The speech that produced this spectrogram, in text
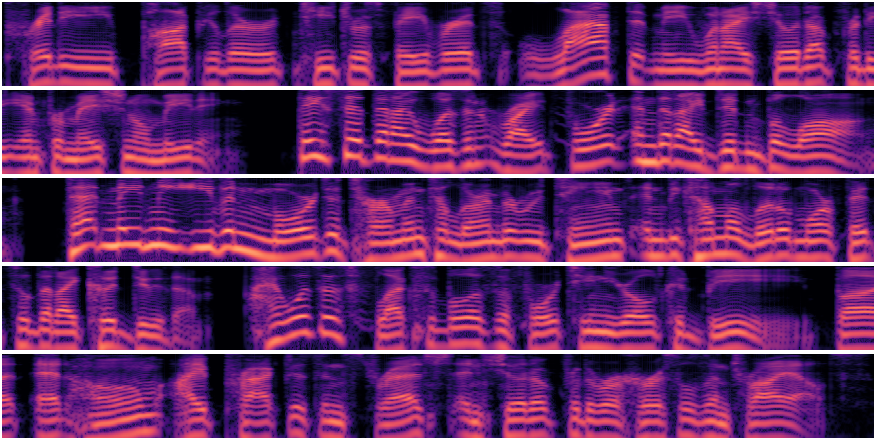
pretty, popular, teachers' favorites, laughed at me when I showed up for the informational meeting. They said that I wasn't right for it and that I didn't belong. That made me even more determined to learn the routines and become a little more fit so that I could do them. I was as flexible as a 14 year old could be, but at home, I practiced and stretched and showed up for the rehearsals and tryouts.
